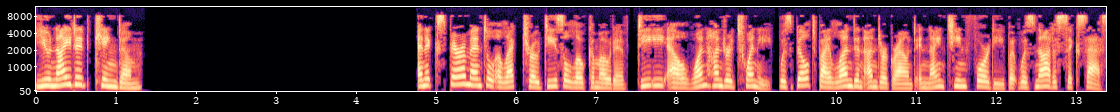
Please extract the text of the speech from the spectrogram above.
United Kingdom An experimental electro-diesel locomotive, DEL 120, was built by London Underground in 1940 but was not a success.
